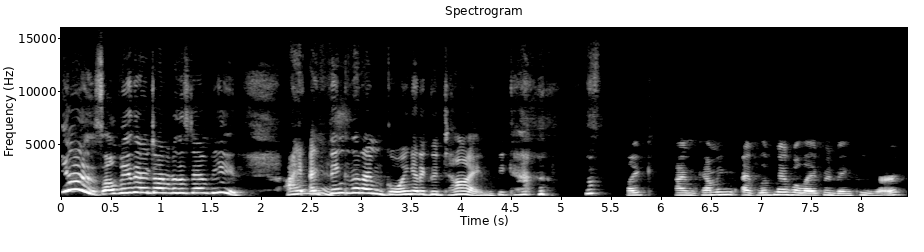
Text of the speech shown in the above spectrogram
Yes, I'll be there in time for the Stampede. I, nice. I think that I'm going at a good time because, like, I'm coming. I've lived my whole life in Vancouver.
